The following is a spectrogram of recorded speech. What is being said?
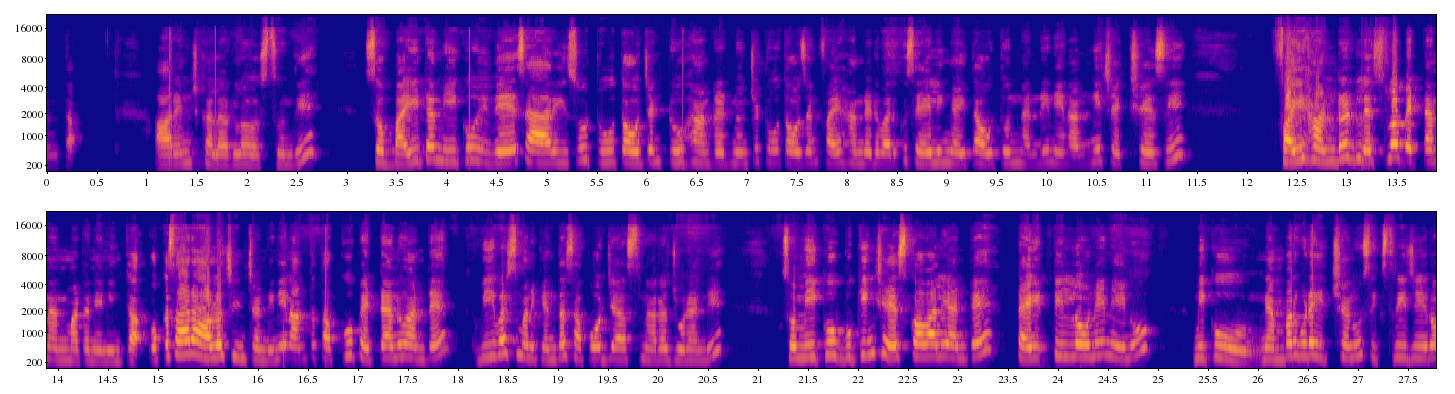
అంతా. ఆరెంజ్ కలర్లో వస్తుంది. సో బయట మీకు ఇవే saris two thousand two hundred నుంచి టూ థౌజండ్ ఫైవ్ హండ్రెడ్ వరకు సేలింగ్ అయితే అవుతుందండి. నేను అన్ని చెక్ చేసి ఫైవ్ హండ్రెడ్ లెస్లో పెట్టాను అనమాట నేను ఇంకా. ఒకసారి ఆలోచించండి నేను అంత తక్కువ పెట్టాను అంటే వీవర్స్ మనకి ఎంత సపోర్ట్ చేస్తున్నారో చూడండి. సో మీకు బుకింగ్ చేసుకోవాలి అంటే టైటిల్లోనే నేను మీకు నెంబర్ కూడా ఇచ్చాను six three zero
